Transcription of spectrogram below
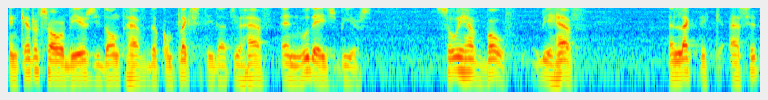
in kettle sour beers, you don't have the complexity that you have in wood aged beers. So we have both. We have lactic acid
